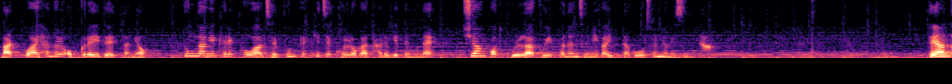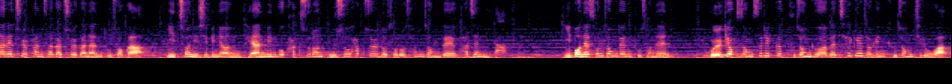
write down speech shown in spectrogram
맛과 향을 업그레이드했다며 뚱랑이 캐릭터와 제품 패키지 컬러가 다르기 때문에 취향껏 골라 구입하는 재미가 있다고 설명했습니다. 대한나래 출판사가 출간한 도서가 2022년 대한민국 학술원 우수 학술 도서로 선정돼 화제입니다. 이번에 선정된 도서는 골격성 3급 부정교합의 체계적인 교정 치료와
